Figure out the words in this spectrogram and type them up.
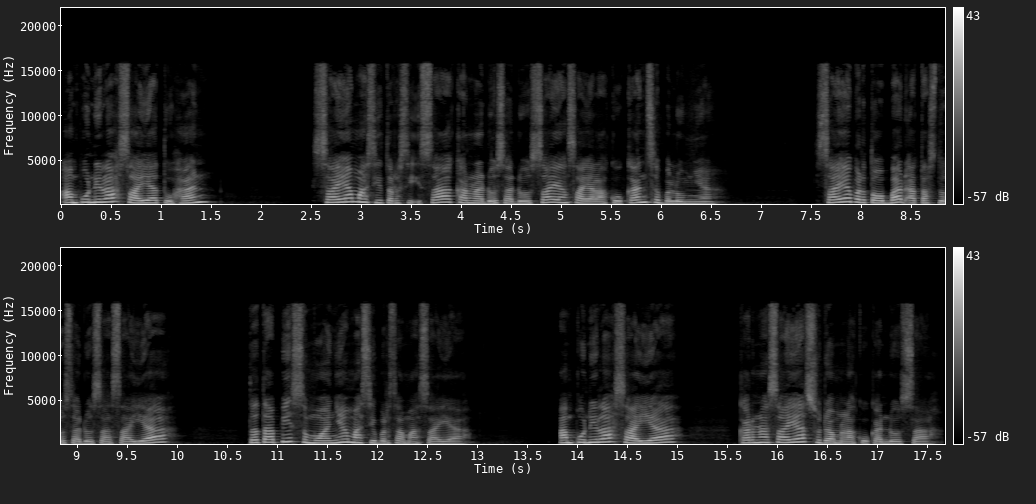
Ampunilah saya, Tuhan. Saya masih tersiksa karena dosa-dosa yang saya lakukan sebelumnya. Saya bertobat atas dosa-dosa saya, tetapi semuanya masih bersama saya. Ampunilah saya karena saya sudah melakukan dosa.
